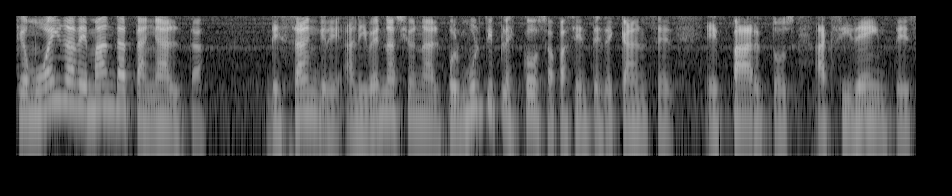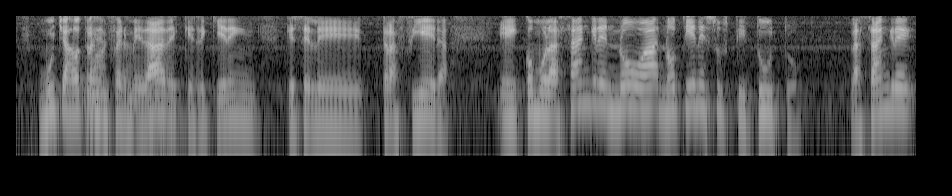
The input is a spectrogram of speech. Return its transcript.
como hay una demanda tan alta de sangre a nivel nacional por múltiples cosas, pacientes de cáncer, eh, partos, accidentes, muchas otras Muchas. enfermedades que requieren que se le transfiera. Eh, como la sangre no, ha, no tiene sustituto, la sangre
